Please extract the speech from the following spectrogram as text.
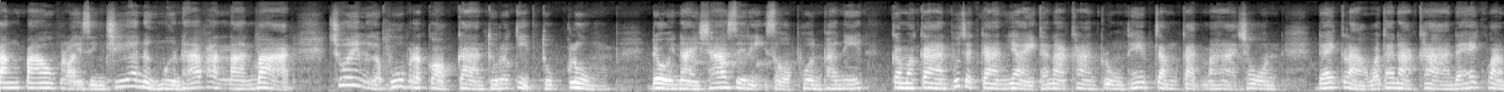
ตั้งเป้าปล่อยสินเชื่อ 15,000 ล้านบาท ช่วยเหลือผู้ประกอบการธุรกิจทุกกลุ่ม โดยนายชาติสิริโสพลพนิษฐ์กรรมการผู้จัดการใหญ่ธนาคารกรุงเทพจำกัดมหาชน ได้กล่าวว่าธนาคารได้ให้ความ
